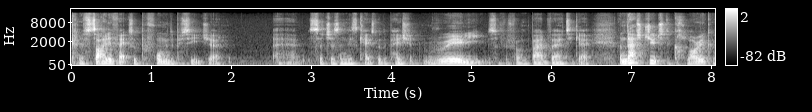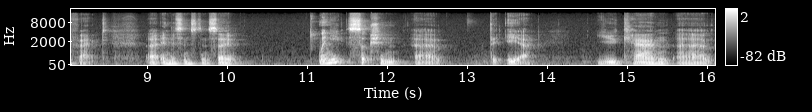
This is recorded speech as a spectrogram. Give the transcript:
kind of side effects of performing the procedure, um, such as in this case where the patient really suffered from bad vertigo. And that's due to the caloric effect uh, in this instance. So when you suction uh, the ear, you can um,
